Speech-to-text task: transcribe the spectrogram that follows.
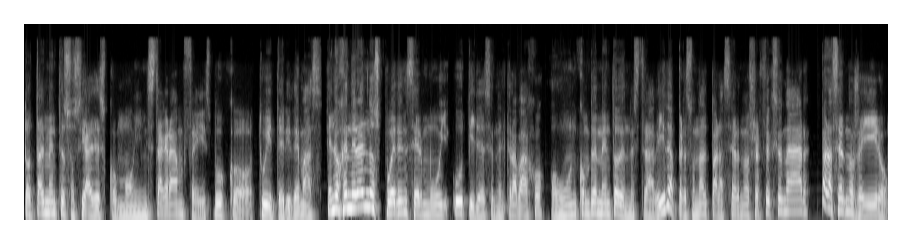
totalmente sociales como Instagram, Facebook o Twitter y demás, en lo general nos pueden ser muy útiles en el trabajo o un complemento de nuestra vida personal para hacernos reflexionar, para hacernos reír o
